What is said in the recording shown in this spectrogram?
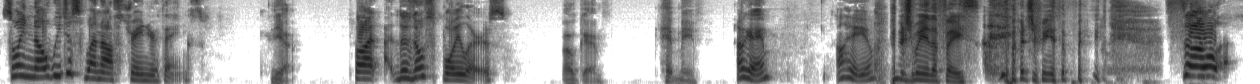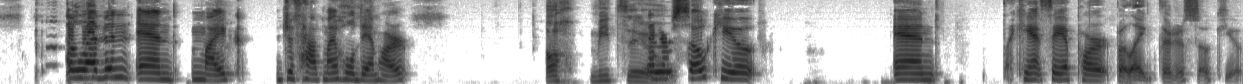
So I know we just went off Stranger Things. Yeah. But there's no spoilers. Okay. Hit me. Okay, I'll hit you. Punch me in the face. Punch me in the face. So, Eleven and Mike just have my whole damn heart. Oh, me too. They are so cute, and I can't say apart, but like they're just so cute.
